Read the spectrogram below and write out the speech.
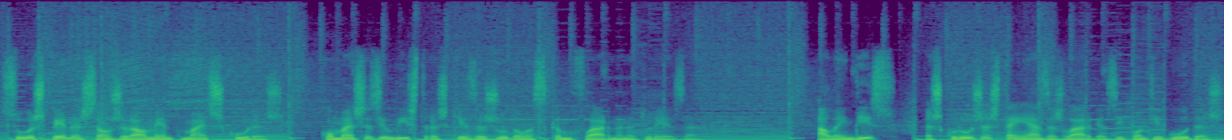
Suas penas são geralmente mais escuras, com manchas e listras que as ajudam a se camuflar na natureza. Além disso, as corujas têm asas largas e pontiagudas,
